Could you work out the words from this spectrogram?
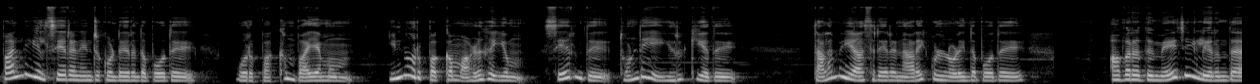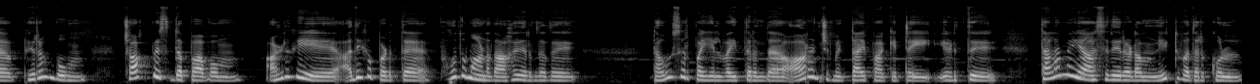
பள்ளியில் சேர நின்று கொண்டு இருந்தபோது ஒரு பக்கம் பயமும் இன்னொரு பக்கம் அழுகையும் சேர்ந்து தொண்டையை இறுக்கியது. தலைமை ஆசிரியரின் அறைக்குள் நுழைந்தபோது அவரது மேஜையில் இருந்த பிரம்பும் சாக்பீஸ் டப்பாவும் அழுகையை அதிகப்படுத்த போதுமானதாக இருந்தது. டவுசர் பையில் வைத்திருந்த ஆரஞ்சு மிட்டாய் பாக்கெட்டை எடுத்து தலைமை ஆசிரியரிடம் நீட்டுவதற்குள்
